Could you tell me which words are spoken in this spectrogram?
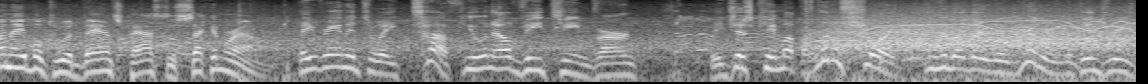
unable to advance past the second round. They ran into a tough UNLV team, Vern. They just came up a little short, even though they were riddled with injuries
